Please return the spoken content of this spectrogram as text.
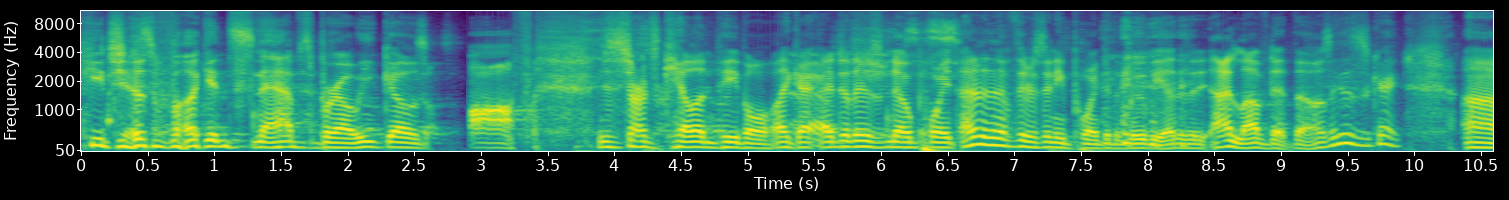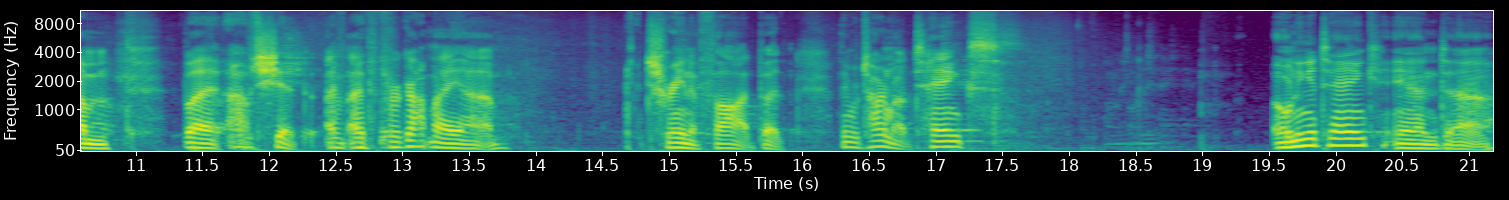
just fucking snaps, bro. He goes off. He starts killing people. Like I, I there's no point. I don't know if there's any point to the movie other than I loved it though. I was like, this is great. Um, but oh shit, I, I forgot my uh, train of thought. But I think we're talking about tanks, owning a tank, and uh,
